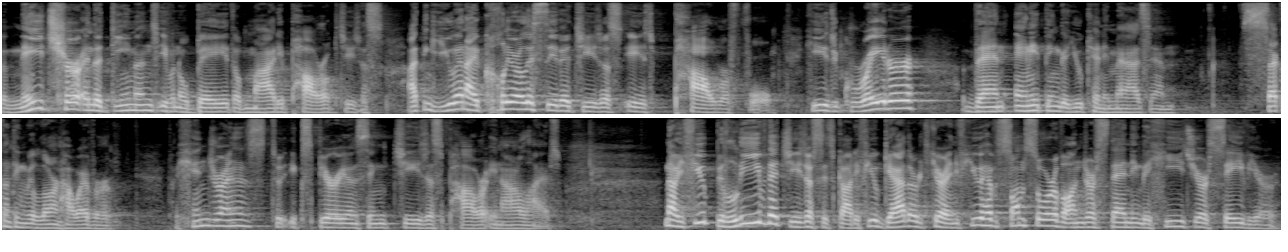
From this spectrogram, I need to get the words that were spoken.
The nature and the demons even obey the mighty power of Jesus. I think you and I clearly see that Jesus is powerful. He is greater than anything that you can imagine. Second thing we learn, however, the hindrance to experiencing Jesus' power in our lives. Now, if you believe that Jesus is God, if you gathered here and if you have some sort of understanding that He's your Savior,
